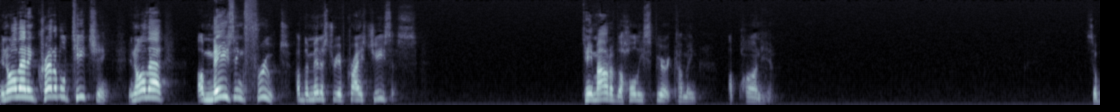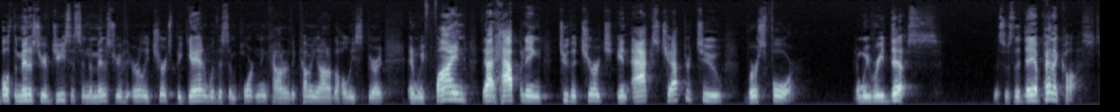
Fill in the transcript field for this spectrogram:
and all that incredible teaching, and all that amazing fruit of the ministry of Christ Jesus came out of the Holy Spirit coming upon him. So, both the ministry of Jesus and the ministry of the early church began with this important encounter, the coming out of the Holy Spirit. And we find that happening to the church in Acts chapter 2, verse 4. And we read this. This was the day of Pentecost.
